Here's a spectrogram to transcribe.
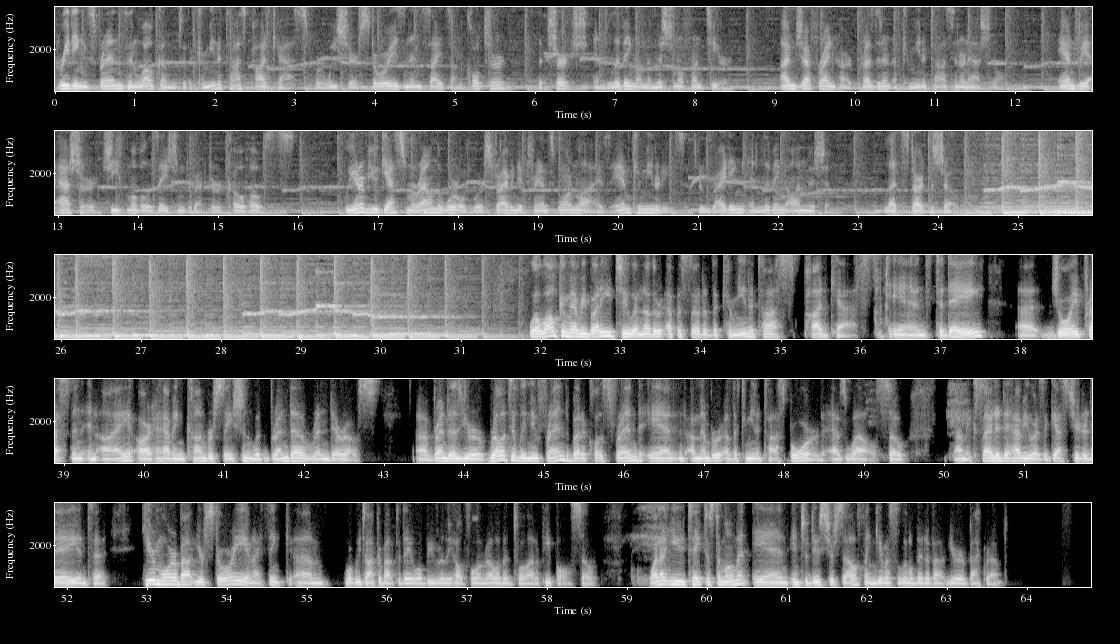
Greetings, friends, and welcome to the Communitas Podcast, where we share stories and insights on culture, the church, and living on the missional frontier. I'm Geoff Reinhardt, President of Communitas International. Andrea Asher, Chief Mobilization Director, co hosts. We interview guests from around the world who are striving to transform lives and communities through writing and living on mission. Let's start the show. Well, welcome everybody to another episode of the Communitas podcast. And today, uh, Joy Preston and I are having conversation with Brenda Renderos. Uh, Brenda is your relatively new friend, but a close friend and a member of the Communitas board as well. So I'm excited to have you as a guest here today and to hear more about your story. And I think um, what we talk about today will be really helpful and relevant to a lot of people. So why don't you take just a moment and introduce yourself and give us a little bit about your background?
